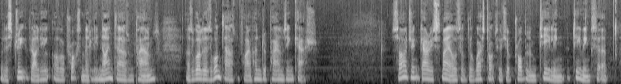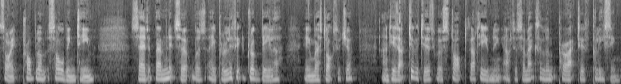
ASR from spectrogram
with a street value of approximately £9,000 as well as £1,500 in cash. Sergeant Gary Smales of the West Oxfordshire Problem Teaming, uh, sorry, Problem Solving Team said Bemnitzer was a prolific drug dealer in West Oxfordshire and his activities were stopped that evening after some excellent proactive policing.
